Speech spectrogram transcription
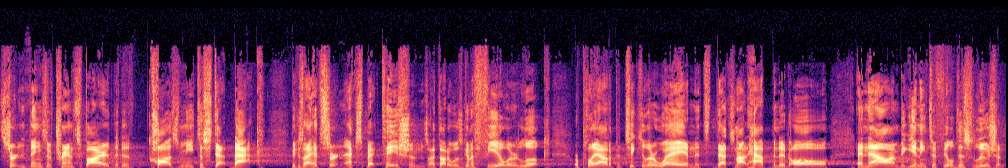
Certain things have transpired that have caused me to step back because I had certain expectations. I thought it was going to feel or look or play out a particular way, and that's not happened at all. And now I'm beginning to feel disillusioned.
